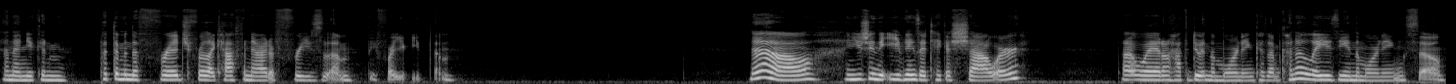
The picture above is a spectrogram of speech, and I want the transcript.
And then you can put them in the fridge for like half an hour to freeze them before you eat them. Now, usually in the evenings, I take a shower. That way, I don't have to do it in the morning because I'm kind of lazy in the morning, so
